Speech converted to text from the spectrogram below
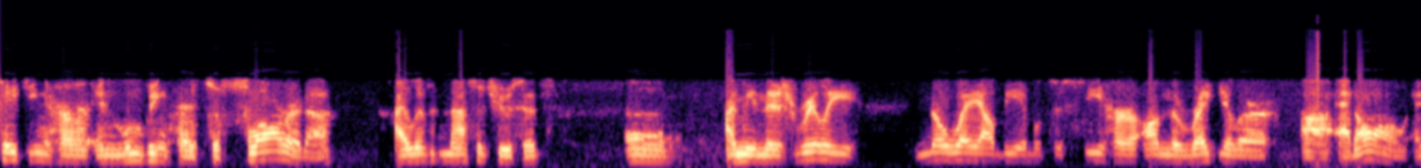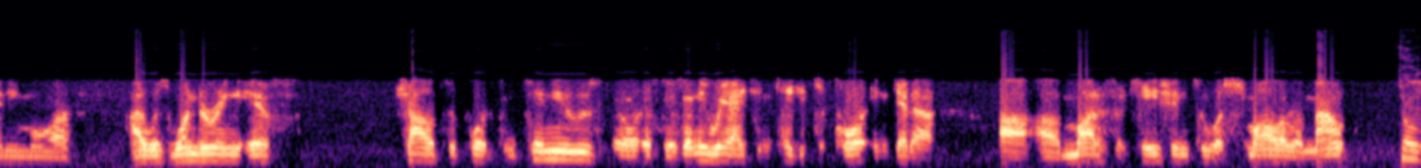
taking her and moving her to Florida. I live in Massachusetts. Um, I mean, there's really no way I'll be able to see her on the regular uh, at all anymore. I was wondering if child support continues, or if there's any way I can take it to court and get a a, a modification to a smaller amount. So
